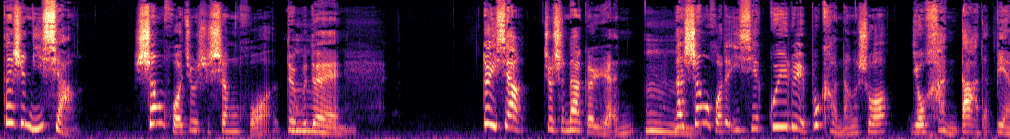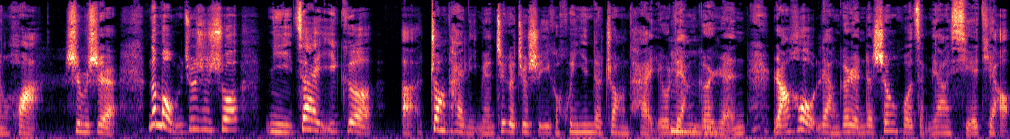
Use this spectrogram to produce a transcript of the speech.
但是你想，生活就是生活，对不对？对象就是那个人，嗯，那生活的一些规律不可能说有很大的变化，是不是？那么我们就是说，你在一个啊、状态里面，这个就是一个婚姻的状态，有两个人，然后两个人的生活怎么样协调？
